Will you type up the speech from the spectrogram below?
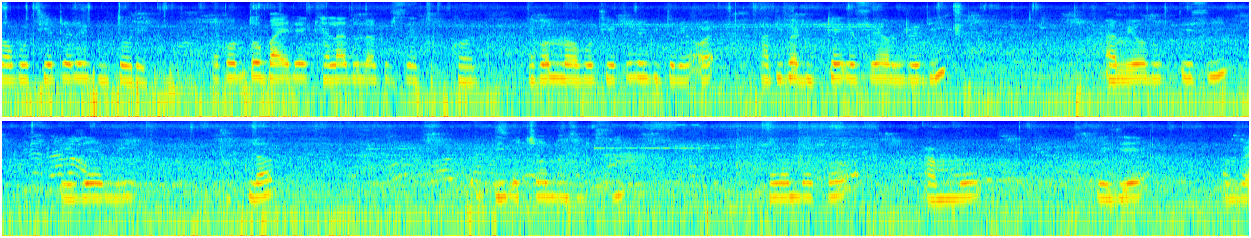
নব থিয়েটারের ভিতরে। এখন তো বাইরে খেলাধুলা করছে এতক্ষণ। এখন নব থিয়েটারের ভিতরে আতিফা ঢুকে গেছে অলরেডি আমিও ঢুকতেছি। এই যে আমি ঢুকলাম। পাচ্ছ আমি ঢুকছি। এখন দেখো আম্মু, এই যে আমরা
